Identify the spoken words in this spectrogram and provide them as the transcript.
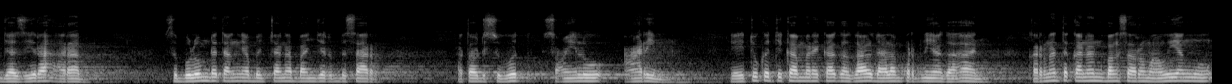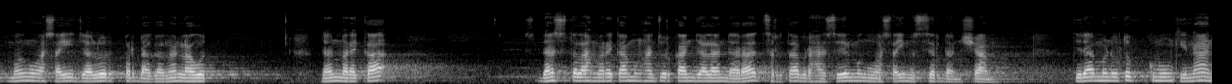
jazirah Arab. Sebelum datangnya bencana banjir besar atau disebut Sa'ilu Arim, yaitu ketika mereka gagal dalam perniagaan karena tekanan bangsa Romawi yang menguasai jalur perdagangan laut dan mereka dan setelah mereka menghancurkan jalan darat serta berhasil menguasai Mesir dan Syam. Tidak menutup kemungkinan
